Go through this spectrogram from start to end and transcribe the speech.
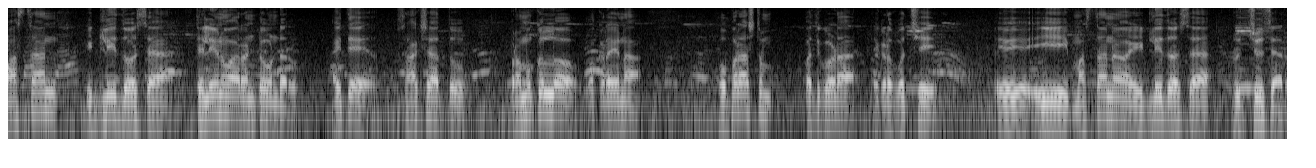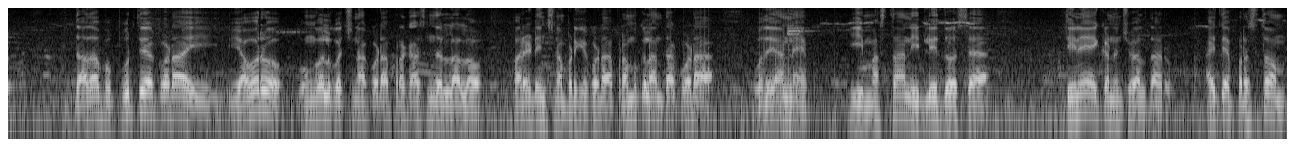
మస్తాన్ ఇడ్లీ దోశ తెలియని వారంటూ ఉండరు. అయితే సాక్షాత్తు ప్రముఖుల్లో ఒకరైన ఉపరాష్ట్రపతి కూడా ఇక్కడికి వచ్చి ఈ- మస్తాన్ ఇడ్లీ దోశ రుచి చూశారు. దాదాపు పూర్తిగా కూడా ఎవరు ఒంగోలుకు వచ్చినా కూడా ప్రకాశం జిల్లాలో పర్యటించినప్పటికీ కూడా ప్రముఖులంతా కూడా ఉదయాన్నే ఈ మస్తాన్ ఇడ్లీ దోశ తినే ఇక్కడ నుంచి వెళ్తారు. అయితే ప్రస్తుతం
